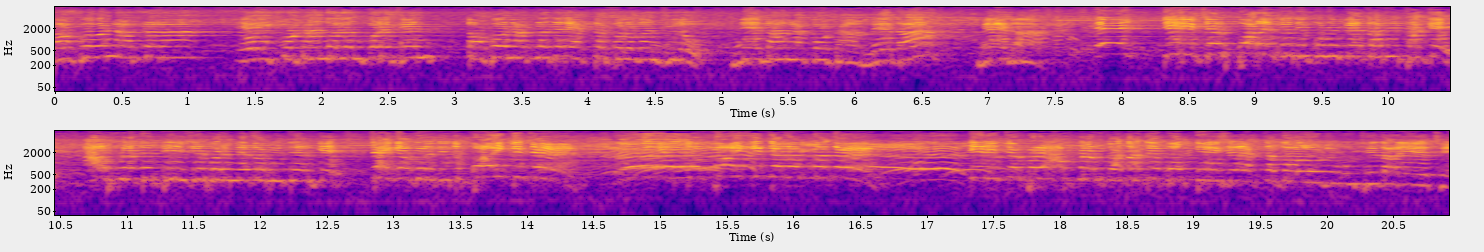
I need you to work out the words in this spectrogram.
যখন আপনারা এই কোটা আন্দোলন করেছেন, তখন আপনাদের একটা স্লোগান ছিল মেধা না কোঠা মেধা মেধা আপনার কথাতে বত্রিশের একটা দল উঠে দাঁড়িয়েছে।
